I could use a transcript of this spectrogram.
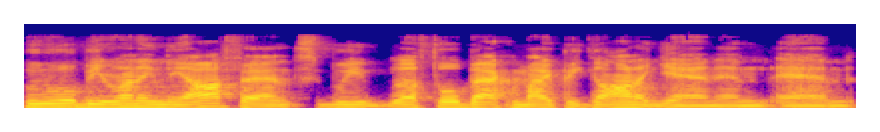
who will be running the offense we the fullback might be gone again and and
